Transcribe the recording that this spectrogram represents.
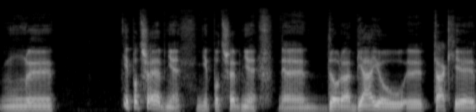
Mm, e, Niepotrzebnie, niepotrzebnie e, dorabiają e, takie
